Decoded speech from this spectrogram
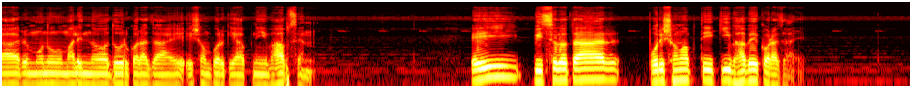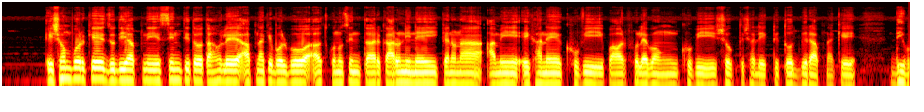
তার মনোমালিন্য দূর করা যায় এ সম্পর্কে আপনি ভাবছেন এই বিচ্ছেদতার পরিসমাপ্তি কীভাবে করা যায়? এই সম্পর্কে যদি আপনি চিন্তিত, তাহলে আপনাকে বলব কোনো চিন্তার কারণই নেই। কেননা, আমি এখানে খুবই পাওয়ারফুল এবং খুবই শক্তিশালী একটি তদবির আপনাকে দিব।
